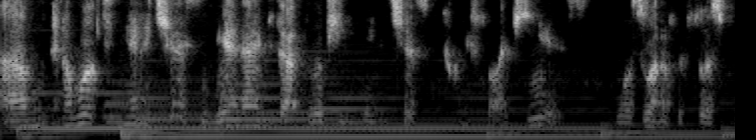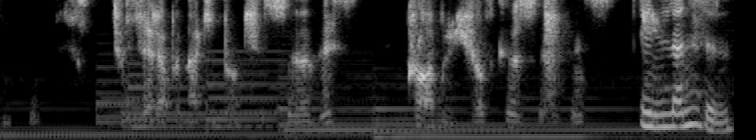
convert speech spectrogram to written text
Um, and I worked in the NHS. In the end, I ended up working in the NHS for 25 years. I was one of the first people to set up an acupuncture service, primary healthcare service. In London?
